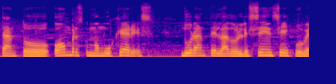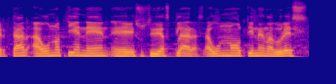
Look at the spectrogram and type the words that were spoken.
tanto hombres como mujeres durante la adolescencia y pubertad aún no tienen eh, sus ideas claras, aún no tienen madurez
